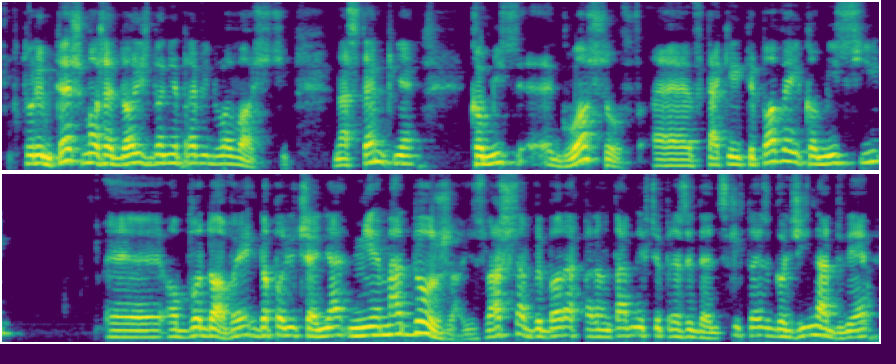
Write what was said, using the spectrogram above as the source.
w którym też może dojść do nieprawidłowości. Następnie komis- głosów w takiej typowej komisji E, obwodowej do policzenia nie ma dużo. I zwłaszcza w wyborach parlamentarnych czy prezydenckich to jest godzina, dwie,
